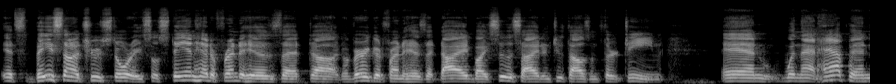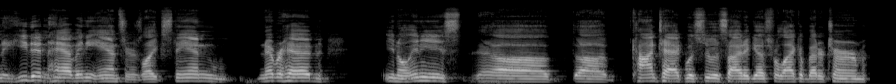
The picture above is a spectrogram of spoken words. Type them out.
it's based on a true story. So Stan had a friend of his that uh, a very good friend of his that died by suicide in 2013. And when that happened, he didn't have any answers. Like Stan never had you know any uh, uh, contact with suicide, I guess, for lack of a better term,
